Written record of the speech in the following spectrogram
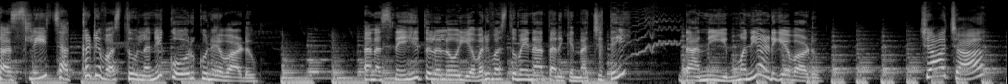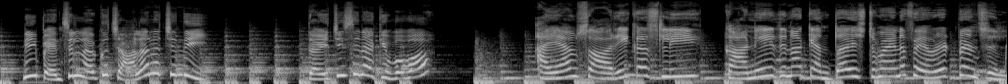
కస్లీ చక్కటి వస్తువులని కోరుకునేవాడు. తన స్నేహితులలో ఎవరి వస్తువైనా తనకి నచ్చితే దాన్ని ఇమ్మని అడిగేవాడు. చాచా నీ పెన్సిల్ నాకు చాలా నచ్చింది. దయచేసి నాకు ఇవ్వవా? ఐ ఆమ్ సారీ కస్లీ కానీ ఇది నాకు ఎంతో ఇష్టమైన ఫేవరెట్ పెన్సిల్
